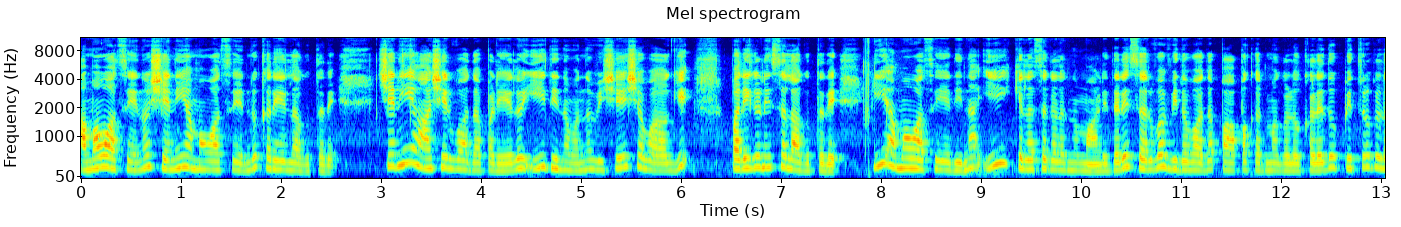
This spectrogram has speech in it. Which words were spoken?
ಅಮಾವಾಸ್ಯೆಯನ್ನು ಶನಿ ಅಮಾವಾಸ್ಯೆ ಎಂದು ಕರೆಯಲಾಗುತ್ತದೆ. ಶನಿಯ ಆಶೀರ್ವಾದ ಪಡೆಯಲು ಈ ದಿನವನ್ನು ವಿಶೇಷವಾಗಿ ಪರಿಗಣಿಸಲಾಗುತ್ತದೆ. ಈ ಅಮಾವಾಸ್ಯೆಯ ದಿನ ಈ ಕೆಲಸಗಳನ್ನು ಮಾಡಿದರೆ ಸರ್ವ ವಿಧವಾದ ಪಾಪಕರ್ಮಗಳು ಕಳೆದು ಪಿತೃಗಳ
